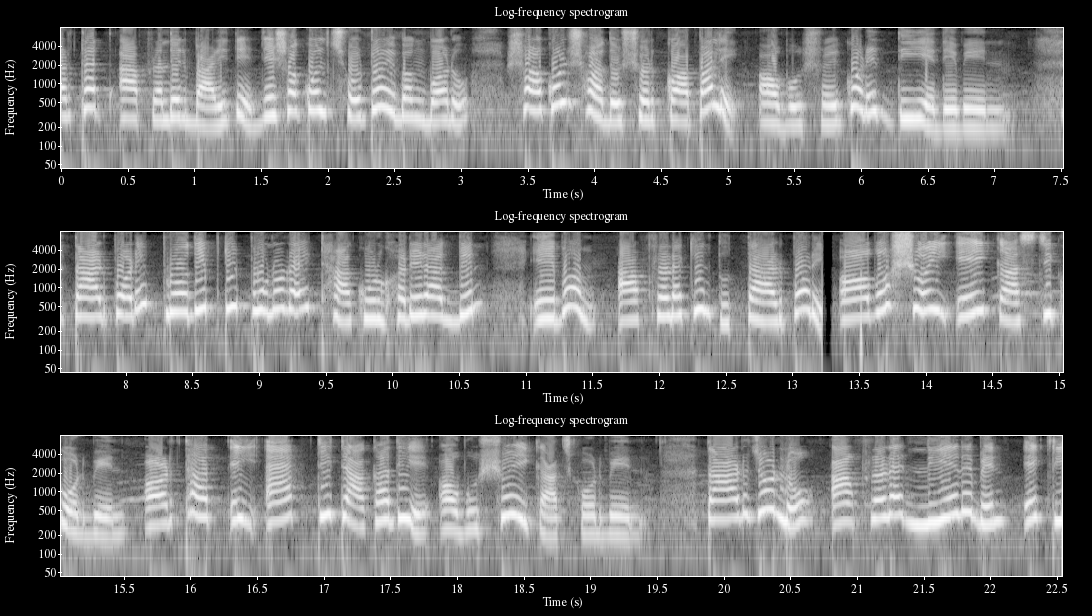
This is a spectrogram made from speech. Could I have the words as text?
অর্থাৎ আপনাদের বাড়িতে যে সকল ছোট এবং বড় সকল সদস্যর কপালে অবশ্যই করে দিয়ে দেবেন। তারপরে প্রদীপটি পুনরায় ঠাকুর ঘরে রাখবেন এবং আপনারা কিন্তু তারপরে অবশ্যই এই কাজটি করবেন। অর্থাৎ এই একটি টাকা দিয়ে অবশ্যই এই কাজ করবেন। তার জন্য আপনারা নিয়ে নেবেন একটি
